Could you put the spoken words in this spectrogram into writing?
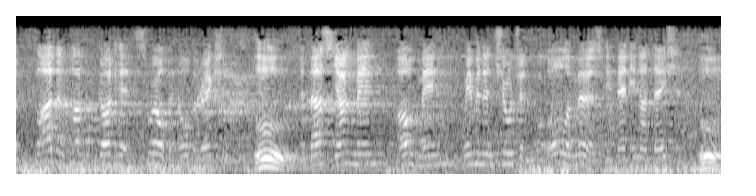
The flood of love of Godhead swelled in all directions, Hmm. and thus young men, old men, women and children were all immersed in that inundation. Hmm.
